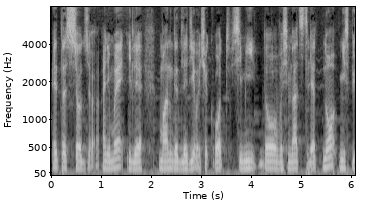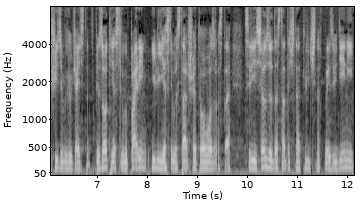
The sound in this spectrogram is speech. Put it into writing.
Это сёдзё, аниме или манга для девочек от 7 до 18 лет. Но не спешите выключать этот эпизод, если вы парень или если вы старше этого возраста. Среди сёдзё достаточно отличных произведений,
